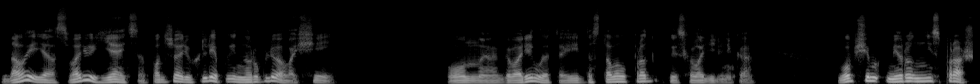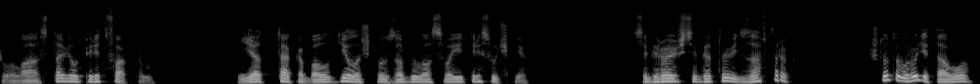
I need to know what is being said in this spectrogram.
«Давай я сварю яйца, поджарю хлеб и нарублю овощей». Он э, говорил это и доставал продукты из холодильника. В общем, Мирон не спрашивал, а оставил перед фактом. Я так обалдела, что забыла о своей трясучке. Собираешься готовить завтрак? Что-то вроде того.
